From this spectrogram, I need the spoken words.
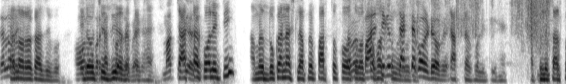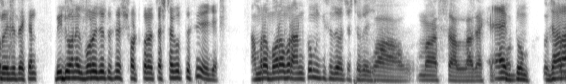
সেলরও কাজ হইব। এটা হচ্ছে দুই হাজার টাকা হ্যাঁ। চারটা কোয়ালিটি আমরা দোকানে আসলে আপনার পার্থক্য অথবা কোয়ালিটি হবে। চারটা কোয়ালিটি হ্যাঁ। আসলে তারপরে এই যে দেখেন ভিডিও অনেক বড় যেতেছে শর্ট করার চেষ্টা করতেছি এই যে আমরা বরাবর আনকমন কিছু দেওয়ার চেষ্টা করি। এই ওয়াও মাশাআল্লাহ দেখেন। একদম। যারা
